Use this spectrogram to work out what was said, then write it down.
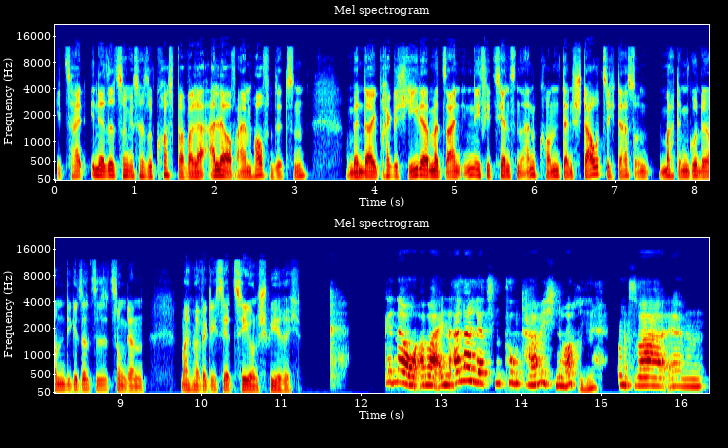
die Zeit in der Sitzung ist ja so kostbar, weil da alle auf einem Haufen sitzen. Und wenn da praktisch jeder mit seinen Ineffizienzen ankommt, dann staut sich das und macht im Grunde genommen die gesamte Sitzung dann manchmal wirklich sehr zäh und schwierig. Genau, aber einen allerletzten Punkt habe ich noch, Mhm. und zwar ähm,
